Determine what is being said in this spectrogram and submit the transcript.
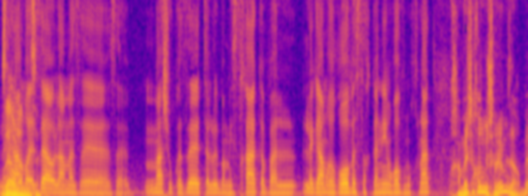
זה העולם הזה. זה העולם הזה, זה משהו כזה, תלוי במשחק, אבל לגמרי, רוב השחקנים, רוב מוחלט. 5 אחוז משלמים זה הרבה.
